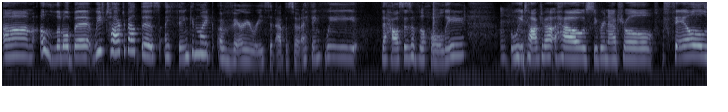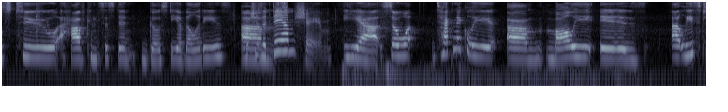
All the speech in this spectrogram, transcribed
Um, a little bit. We've talked about this, I think, in like a very recent episode. I think we, the houses of the holy Mm-hmm. we talked about how supernatural fails to have consistent ghosty abilities Which is a Um, damn shame. yeah so technically um molly is at least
